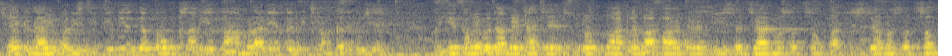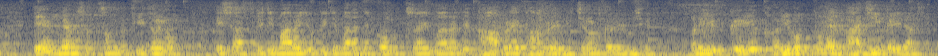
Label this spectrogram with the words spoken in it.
છે કે આવી પરિસ્થિતિની અંદર પ્રમુખ સ્વામીએ ગામડાની અંદર વિચરણ કરેલું છે. અહીંયા તમે બધા બેઠા છે. સુરતનો આટલે બાપા આવે ત્યારે ત્રીસ હજારનો સત્સંગ, પાંત્રીસ હજારનો સત્સંગ, તે એમને એમ સત્સંગ નથી થયો. એ શાસ્ત્રીજી મહારાજ, યોગીજી મહારાજને પ્રમુખ સ્વામી મહારાજે ગામડે ગામડે વિચરણ કરેલું છે. અને એક એક હરિભક્તોને રાજી કર્યા છે.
